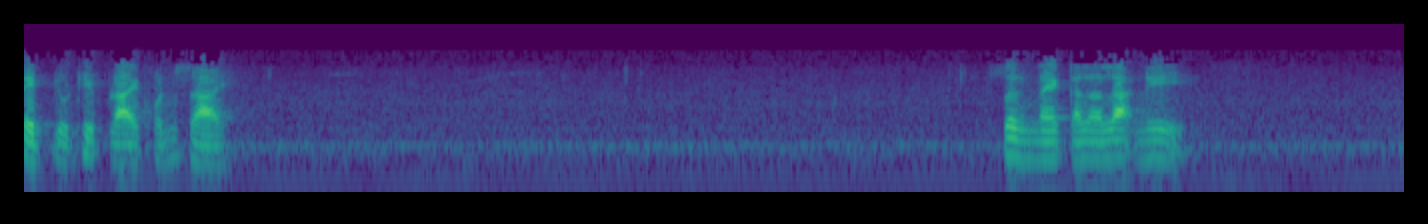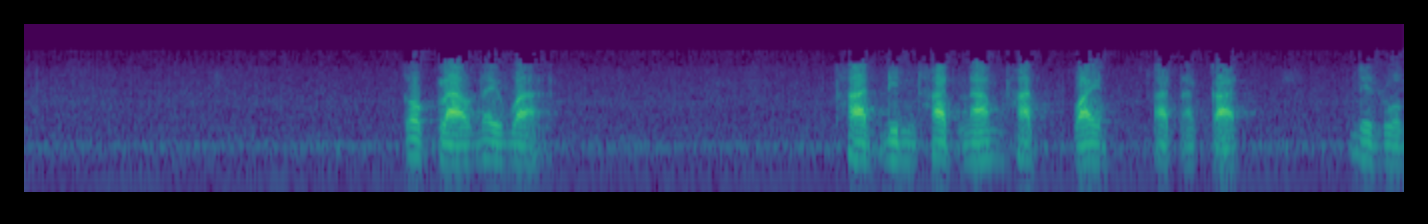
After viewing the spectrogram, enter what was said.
ติดอยู่ที่ปลายขนทราย ซึ่งในกาลละนี้ ก็กล่าวได้ว่าธาตุดินธาตุน้ำธาตุไฟธาตุอากาศได้รวม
